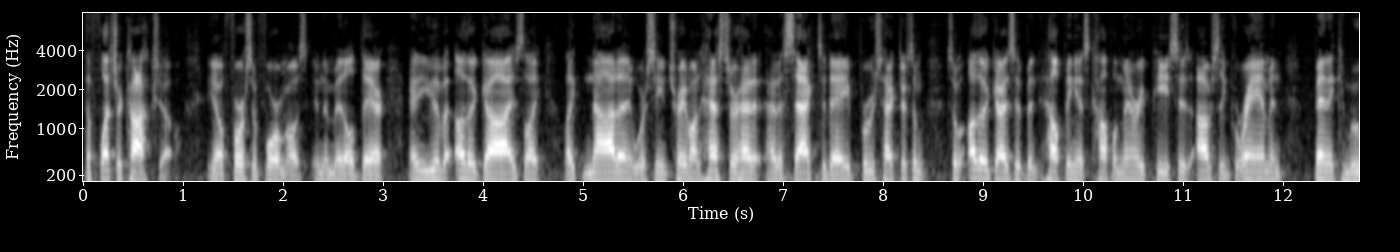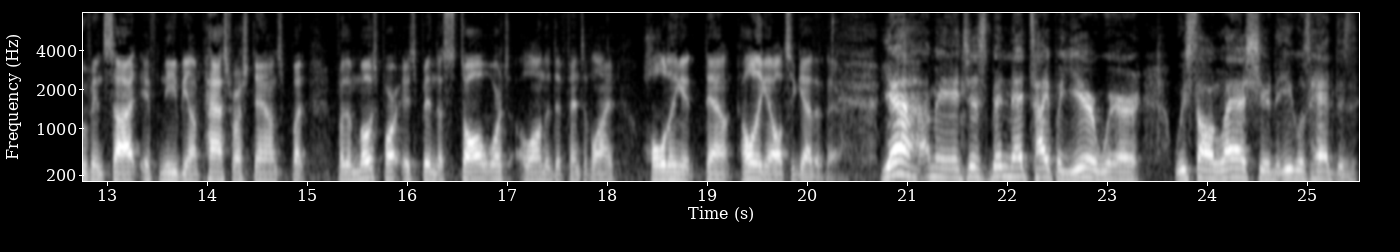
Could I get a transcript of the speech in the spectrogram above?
the Fletcher Cox show. You know, first and foremost in the middle there, and you have other guys like like Ngata, and we're seeing Treyvon Hester had had a sack today. Bruce Hector, some some other guys have been helping as complementary pieces. Obviously, Graham and Bennett can move inside if need be on pass rush downs, but for the most part, it's been the stalwarts along the defensive line holding it down, holding it all together there. Yeah, I mean, it's just been that type of year where we saw last year the Eagles had this,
